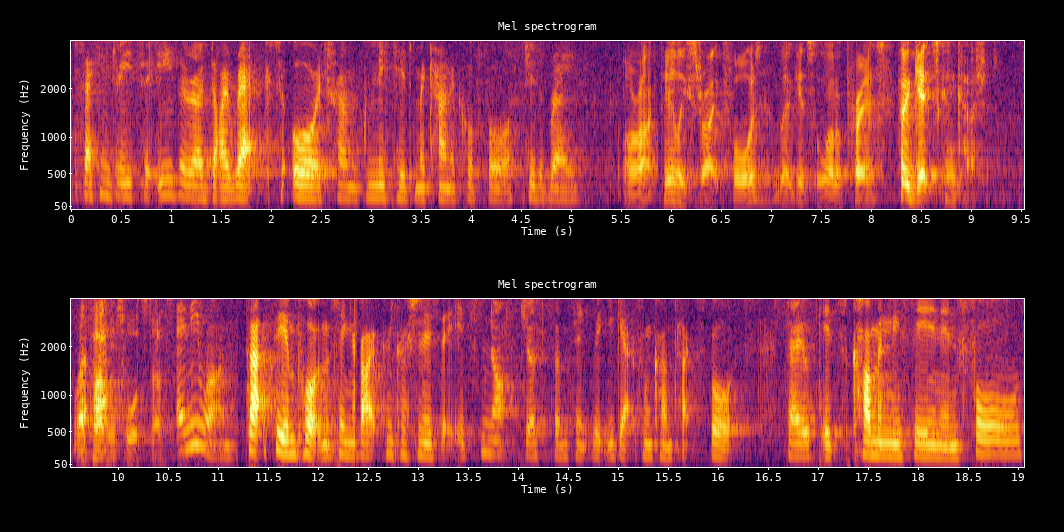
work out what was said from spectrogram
secondary to either a direct or a transmitted mechanical force to the brain. All right, fairly straightforward, but it gets a lot of press. Who gets concussion? Well, apart from sports stars. Anyone. That's the important thing about concussion is that it's not just something that you get from contact sports. So it's commonly seen in falls,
